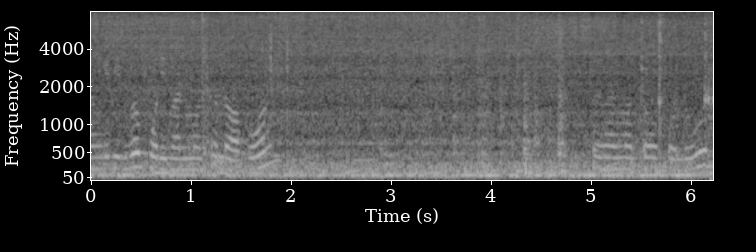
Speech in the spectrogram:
সঙ্গে দিয়ে দেবো পরিমাণ মতো লবণ, পরিমাণ মতো হলুদ।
